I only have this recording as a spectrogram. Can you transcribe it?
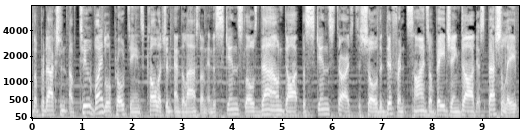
the production of two vital proteins collagen and elastin in the skin slows down. The skin starts to show the different signs of aging. Especially,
